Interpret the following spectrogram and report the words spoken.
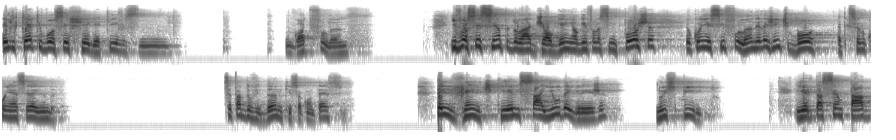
Ele quer que você chegue aqui assim, não gosto de fulano. E você senta do lado de alguém e alguém fala assim, poxa, eu conheci fulano, ele é gente boa. É porque você não conhece ele ainda. Você está duvidando que isso acontece? Tem gente que ele saiu da igreja no espírito. E ele está sentado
